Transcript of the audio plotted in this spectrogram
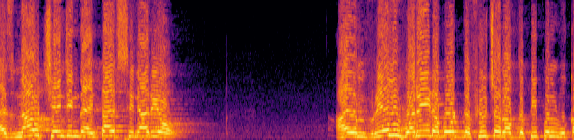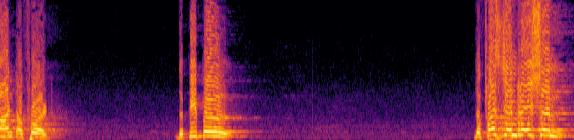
is now changing the entire scenario. I am really worried about the future of the people who can't afford. The people, the first generation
